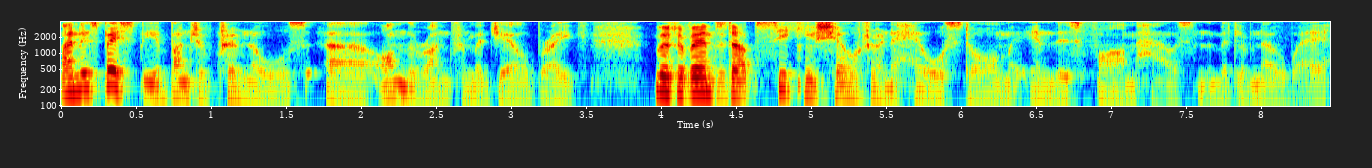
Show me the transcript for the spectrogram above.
and it's basically a bunch of criminals uh, on the run from a jailbreak that have ended up seeking shelter in a hailstorm in this farmhouse in the middle of nowhere,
